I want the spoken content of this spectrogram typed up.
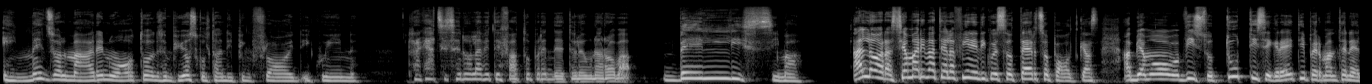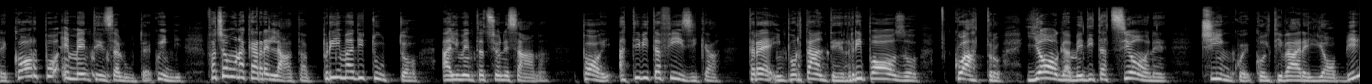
e in mezzo al mare nuoto, ad esempio io ascoltando i Pink Floyd, i Queen. Ragazzi, se non l'avete fatto, prendetelo, è una roba bellissima. Allora, siamo arrivati alla fine di questo terzo podcast. Abbiamo visto tutti i segreti per mantenere corpo e mente in salute. Quindi facciamo una carrellata. Prima di tutto, alimentazione sana. Poi, attività fisica. 3. Importante, riposo. 4. Yoga, meditazione. 5. Coltivare gli hobby.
